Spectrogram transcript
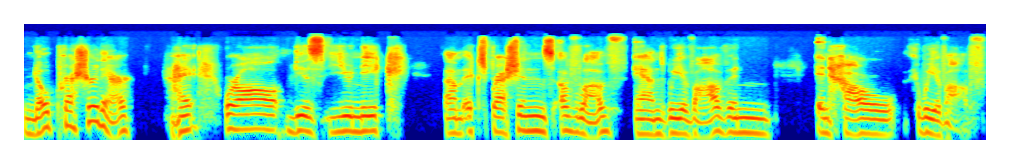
no pressure there right? We're all these unique um, expressions of love and we evolve in in how we evolve.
